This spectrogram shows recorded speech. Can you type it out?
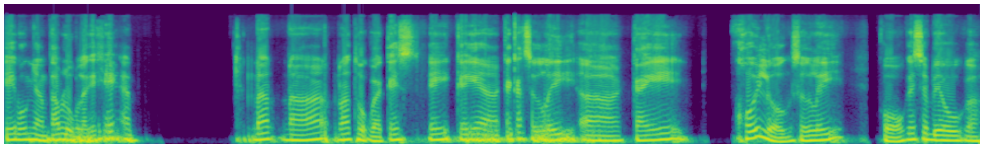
cái bốn nhân tám luồng là cái khác anh nó nó nó thuộc về cái cái cái ờ, cái cách xử lý uh, cái khối lượng xử lý của cái CPU cơ.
